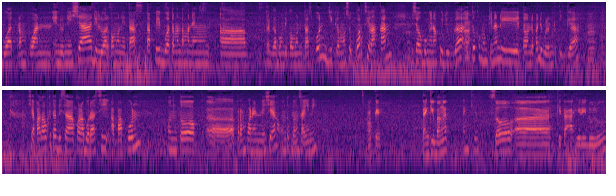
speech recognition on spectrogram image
buat perempuan Indonesia di luar komunitas. Tapi buat teman-teman yang eh, tergabung di komunitas pun jika mau support silahkan bisa hubungin aku juga. Hmm. Itu kemungkinan di tahun depan di bulan ketiga Hmm. Siapa tahu kita bisa kolaborasi apa pun untuk eh, perempuan Indonesia untuk bangsa ini. Oke, thank you banget. Thank you. So uh, kita akhiri dulu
